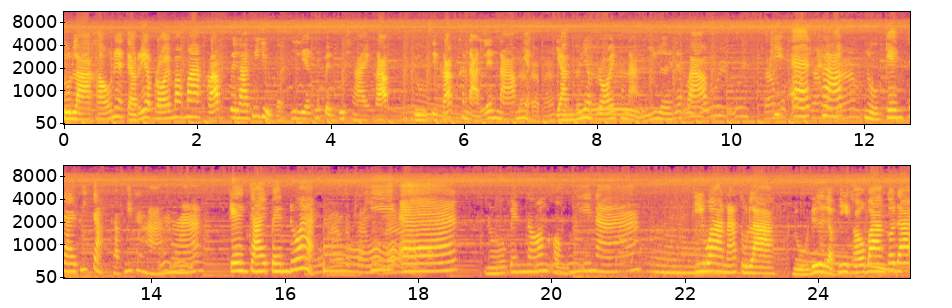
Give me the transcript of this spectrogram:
ตุลาเขาเนี่ยจะเรียบร้อยมากๆครับ เวลาที่อยู่กับพี่เลี้ยงที่เป็นผู้ชายครับ ดูสิครับขนาดเล่นน้ำเนี่ยอาบน้ำยังเรียบร้อยขนาดนี้เลยนะครับอุ้ยอุ้ยช้าง พี่มดแอดครับช้างมดน้หนูเกรงใจพี่จักรกับพี่ถานะ เกรงใจเป็นด้วยำช้างมดน้ำครับช้างมดพี่น้ำแอด หนูเป็นน้องของพี่นะ พี่ว่านะตุลา หนูดื้อกับพี่เขาบ้างก็ได้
